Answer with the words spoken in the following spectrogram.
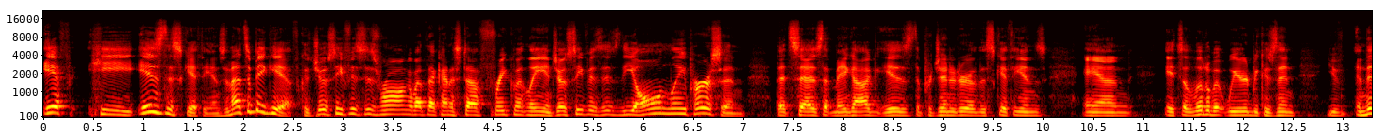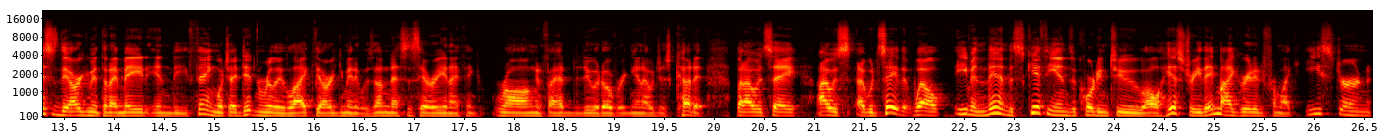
if he is the Scythians, and that's a big if, because Josephus is wrong about that kind of stuff frequently, and Josephus is the only person that says that Magog is the progenitor of the Scythians, and it's a little bit weird because then you've, and this is the argument that I made in the thing, which I didn't really like the argument. It was unnecessary and I think wrong. And if I had to do it over again, I would just cut it. But I would say, I was, I would say that, well, even then, the Scythians, according to all history, they migrated from like Eastern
